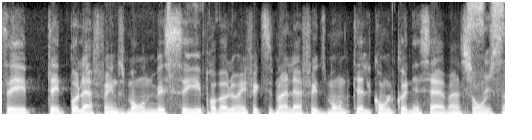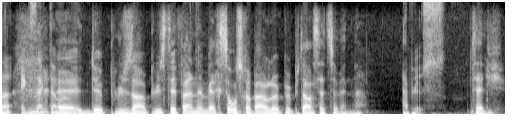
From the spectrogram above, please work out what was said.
c'est peut-être pas la fin du monde, mais c'est probablement effectivement la fin du monde tel qu'on le connaissait avant, si on le ça, exactement. Euh, de plus en plus. Stéphane, merci. On se reparle un peu plus tard cette semaine. À plus. Salut.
